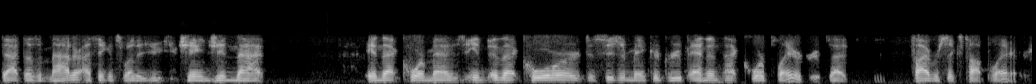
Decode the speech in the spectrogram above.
that doesn't matter. I think it's whether you, you change in that in that core manage in, in that core decision maker group and in that core player group that five or six top players.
